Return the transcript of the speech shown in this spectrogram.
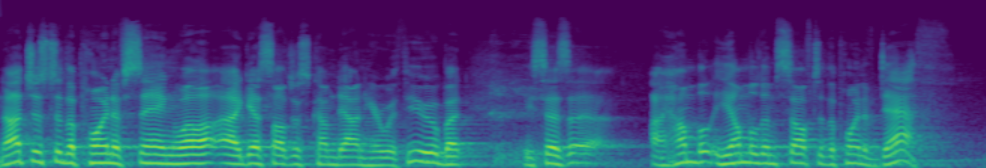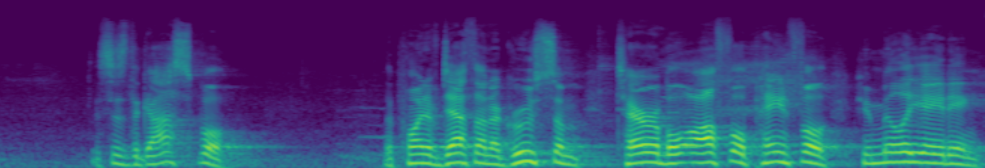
not just to the point of saying, well, I guess I'll just come down here with you, but he says, uh, I humble, he humbled himself to the point of death. This is the gospel. The point of death on a gruesome, terrible, awful, painful, humiliating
